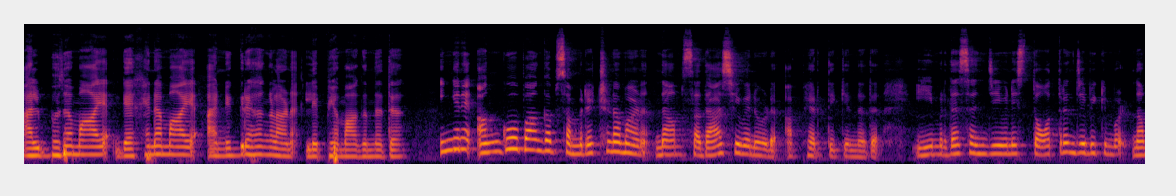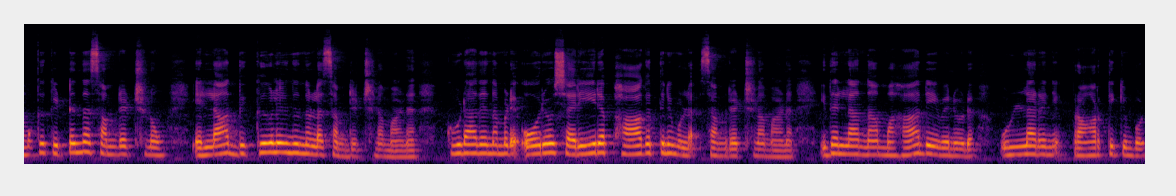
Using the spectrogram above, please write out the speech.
അത്ഭുതമായ ഗഹനമായ അനുഗ്രഹങ്ങളാണ് ലഭ്യമാകുന്നത്. ഇങ്ങനെ അങ്കോപാംഗം സംരക്ഷണമാണ് നാം സദാശിവനോട് അഭ്യർത്ഥിക്കുന്നത്. ഈ മൃതസഞ്ജീവനി സ്തോത്രം ജപിക്കുമ്പോൾ നമുക്ക് കിട്ടുന്ന സംരക്ഷണവും എല്ലാ ദിക്കുകളിൽ നിന്നുള്ള സംരക്ഷണമാണ്. കൂടാതെ നമ്മുടെ ഓരോ ശരീരഭാഗത്തിനുമുള്ള സംരക്ഷണമാണ്. ഇതെല്ലാം നാം മഹാദേവനോട് ഉള്ളറിഞ്ഞ് പ്രാർത്ഥിക്കുമ്പോൾ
